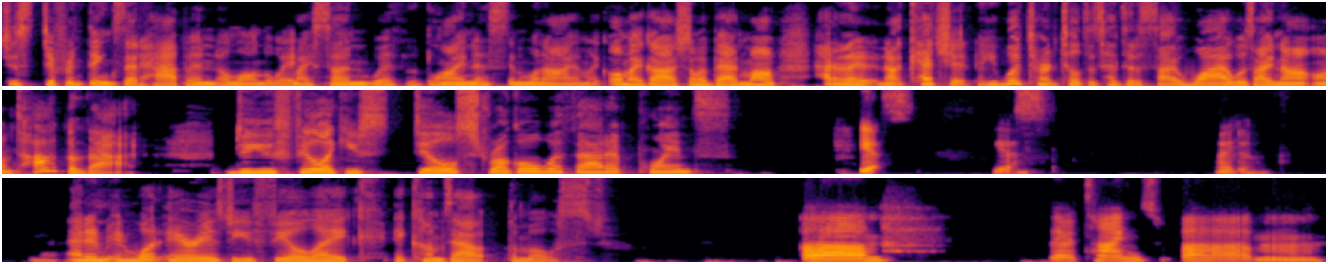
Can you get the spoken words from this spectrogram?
just different things that happen along the way. My son with the blindness in one eye, I'm like, oh my gosh, I'm a bad mom. How did I not catch it? He would turn tilt his head to the side. Why was I not on top of that? Do you feel like you still struggle with that at points? Yes. Yes. I do. And in, in what areas do you feel like it comes out the most? Um there are times um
